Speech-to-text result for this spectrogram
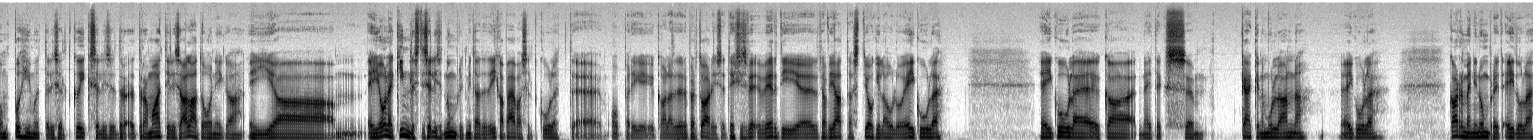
on põhimõtteliselt kõik sellise dra dramaatilise alatooniga ja mm, ei ole kindlasti sellised numbrid, mida te igapäevaselt kuulete äh, ooperigala repertuaaris, et ehk siis Verdi äh, Traviatast joogilaulu ei kuule, ei kuule ka näiteks Käekene mulle anna, ei kuule Carmeni numbreid ei tule.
